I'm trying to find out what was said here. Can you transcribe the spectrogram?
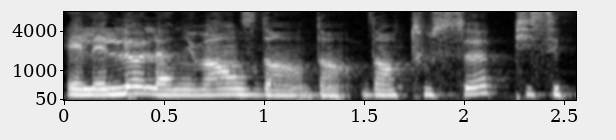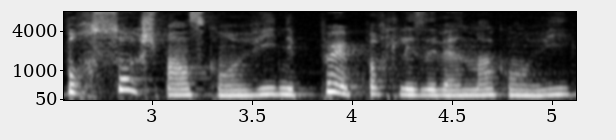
elle est là la nuance dans, dans, dans tout ça. Puis c'est pour ça que je pense qu'on vit, peu importe les événements qu'on vit,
